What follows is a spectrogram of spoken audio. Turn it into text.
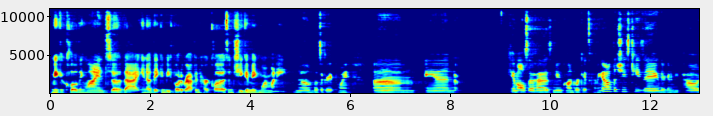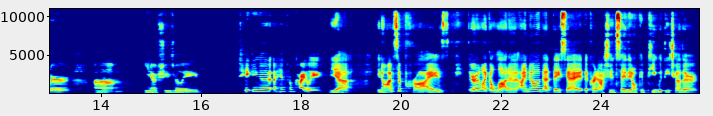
make a clothing line so that, you know, they can be photographed in her clothes and she can make Mhm. more money? No, that's a great point. Um, and Kim also has new contour kits coming out that she's teasing. They're going to be powder. Um, you know, she's really taking a, a hint from Kylie. Yeah. know? You know, I'm surprised. There are like a lot of, I know that they say, the Kardashians say they don't compete with each other,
